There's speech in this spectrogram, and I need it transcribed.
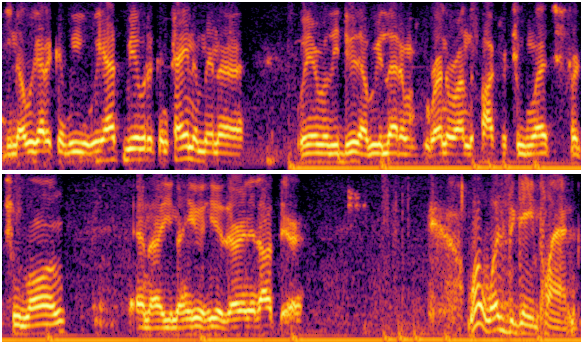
you know, we gotta we we have to be able to contain him, and uh, we didn't really do that. We let him run around the pocket for too much for too long, and uh, you know, he he was earning it out there. What was the game plan?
